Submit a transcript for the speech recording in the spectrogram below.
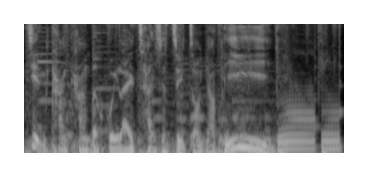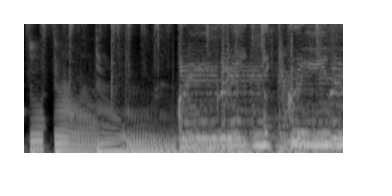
健康康的回来才是最重要的。green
